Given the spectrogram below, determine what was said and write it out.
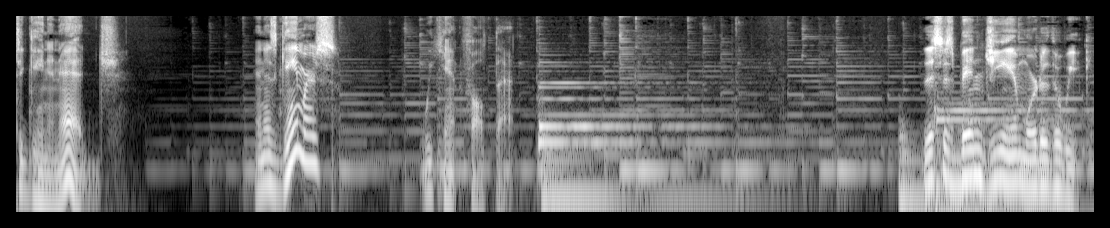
to gain an edge. And as gamers, we can't fault that. This has been GM Word of the Week.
